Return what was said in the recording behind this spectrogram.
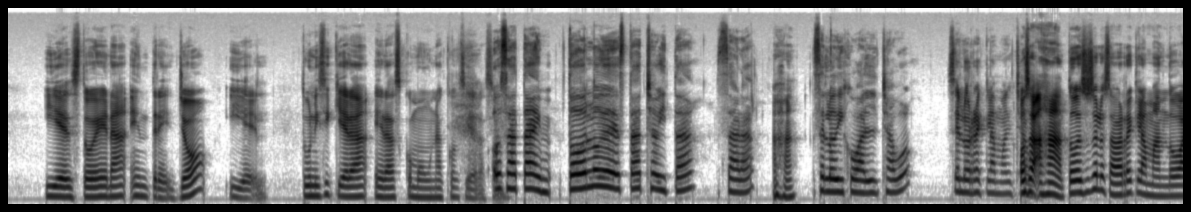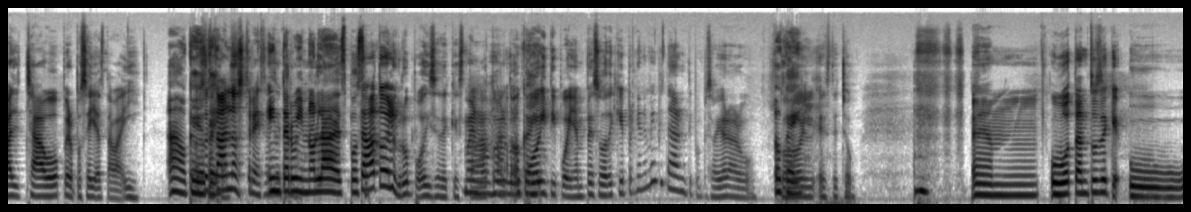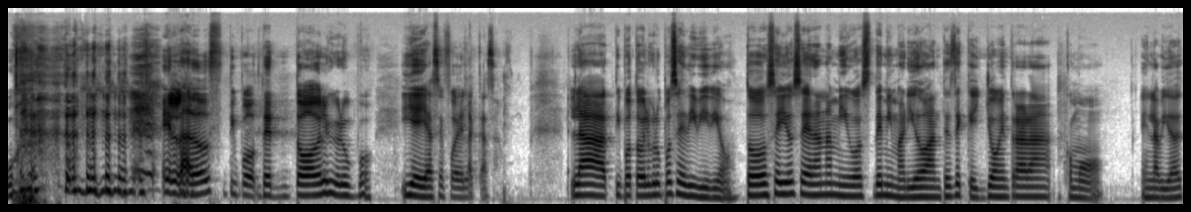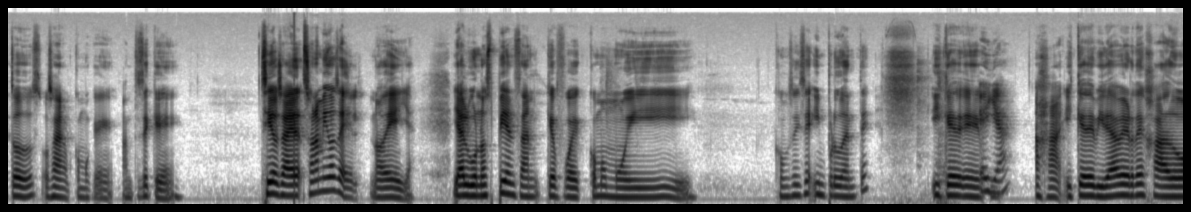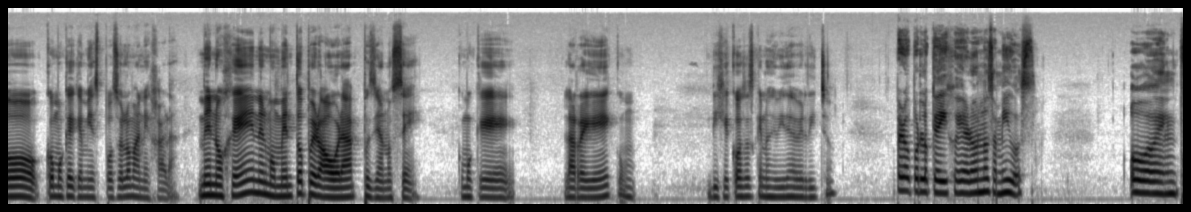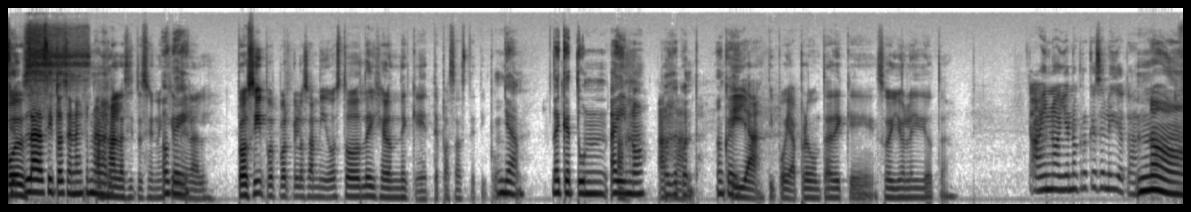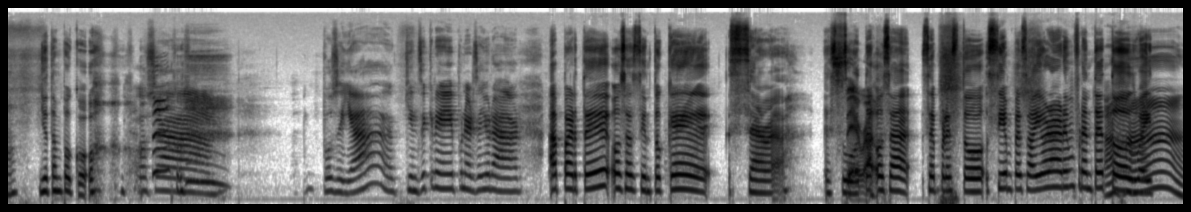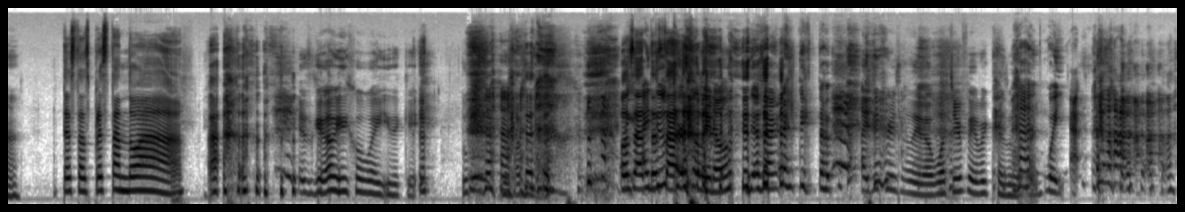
Y esto era entre yo y él. Tú ni siquiera eras como una consideración. O sea, Time, todo lo de esta chavita, Sara, ajá. se lo dijo al chavo. Se lo reclamó al chavo. O sea, ajá, todo eso se lo estaba reclamando al chavo, pero pues ella estaba ahí. Ah, ok, O sea, ok. estaban los tres. Intervino la esposa. Estaba todo el grupo, dice de que estaba Bueno, todo el grupo y tipo ella empezó de que, ¿por qué no me invitaron? Tipo empezó a llorar o todo el- este show. Em, hubo tantos de que, uh, helados tipo de todo el grupo y ella se fue de la casa. La, tipo, todo el grupo se dividió. Todos ellos eran amigos de mi marido antes de que yo entrara como en la vida de todos. O sea, como que antes de que... Sí, o sea, son amigos de él, no de ella. Y algunos piensan que fue como muy... ¿Cómo se dice? Imprudente. Y que... Ella. Ajá, y que debí de haber dejado como que, que mi esposo lo manejara. Me enojé en el momento, pero ahora pues ya no sé. Como que la regué, como dije cosas que no debí de haber dicho. Pero por lo que dijo, eran los amigos. O en Pues, la situación en general. Ajá, la situación en general. Pues sí, pues porque los amigos todos le dijeron de que te pasaste, tipo. Ya. De que tú ahí Ajá, no, de ajá. cuenta. Y ya, tipo, ya pregunta de que soy yo la idiota. Ay, no, yo no creo que sea el idiota. No, yo tampoco. O sea. Pues ella, ¿quién se cree ponerse a llorar? Aparte, o sea, siento que Sarah estuvo, Sarah. o sea, se prestó, sí empezó a llorar enfrente de todos, güey. Te estás prestando a, a- Es que Gaby dijo, güey, y de que... Ups, no pasa nada. o sea, I do está- curse a little. Ya saben, el TikTok. I do curse a little. What's your favorite curse word? Güey. ah.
